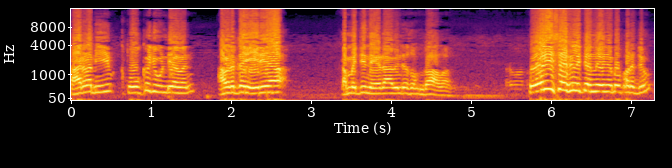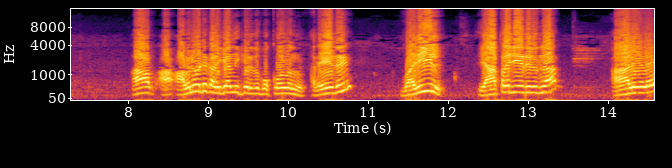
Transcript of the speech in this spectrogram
കാരണം ഈ തോക്ക് ചൂണ്ടിയവൻ അവിടുത്തെ ഏരിയ കമ്മിറ്റി നേതാവിന്റെ സ്വന്തം ആളാണ്. പോലീസ് സ്റ്റേഷനിൽ ചെന്ന് കഴിഞ്ഞപ്പോ പറഞ്ഞു ആ- അവനോട്ട് കളിക്കാൻ നിൽക്കരുത് പൊക്കോളെന്ന്. അതായത് വഴിയിൽ യാത്ര ചെയ്തിരുന്ന ആളുകളെ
